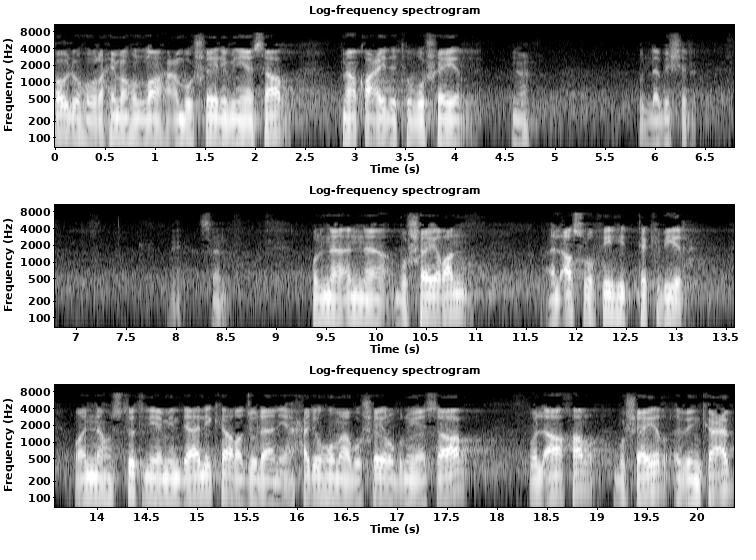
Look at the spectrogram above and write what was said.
قوله رحمه الله عن بشير بن يسار ما قاعدة بشير؟ نعم. ولا بشر؟ أحسنت. قلنا أن بشيرا الأصل فيه التكبير وأنه استثني من ذلك رجلان أحدهما بشير بن يسار والآخر بشير بن كعب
